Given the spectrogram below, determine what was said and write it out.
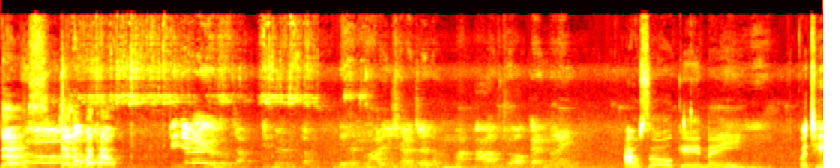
દસ. ચાલો, ઊભા થાવ આવશો કે નહીં? પછી?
